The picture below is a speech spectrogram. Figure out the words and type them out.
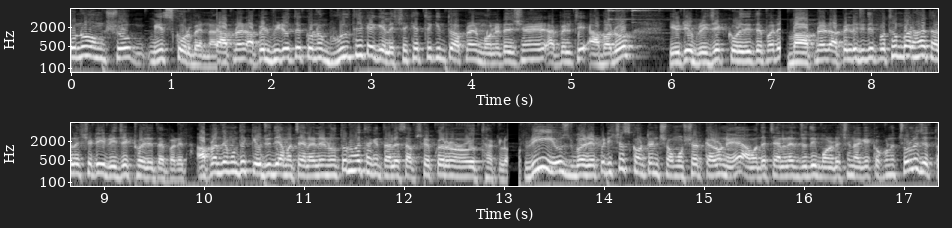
কোনো অংশ মিস করবেন না। আপনার আপেল ভিডিওতে কোনো ভুল থেকে গেলে সেক্ষেত্রে কিন্তু আপনার মনিটাইজেশনের আপেলটি আবারও ইউটিউব রিজেক্ট করে দিতে পারে বা আপনার আপেলটি যদি প্রথমবার হয়, তাহলে সেটি রিজেক্ট হয়ে যেতে পারে। আপনাদের মধ্যে কেউ যদি আমার চ্যানেলে নতুন হয়ে থাকেন, তাহলে সাবস্ক্রাইব করার অনুরোধ থাকল। রিইউজড বা রেপিটিশাস কন্টেন্ট সমস্যার কারণে আমাদের চ্যানেলের যদি মনিটেশন আগে কখনো চলে যেত,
